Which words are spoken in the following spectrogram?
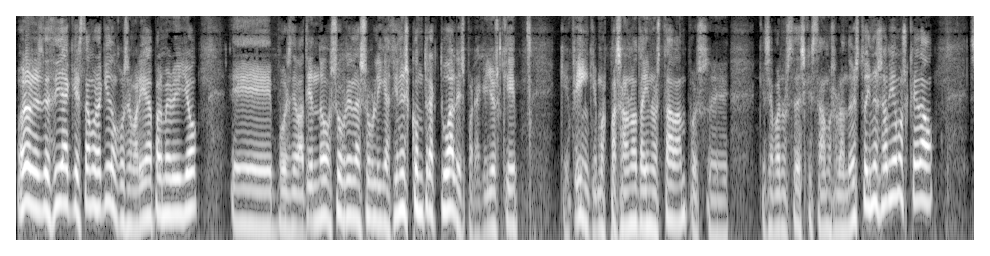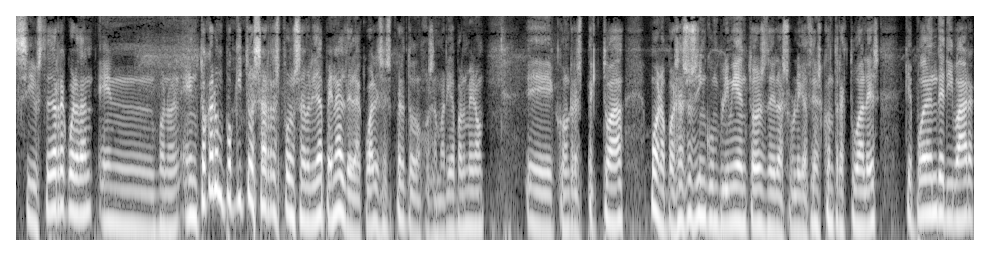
Bueno, les decía que estamos aquí, don José María Palmero y yo, eh, pues debatiendo sobre las obligaciones contractuales para aquellos que, que, en fin, que hemos pasado nota y no estaban, pues eh, que sepan ustedes que estábamos hablando de esto. Y nos habíamos quedado, si ustedes recuerdan, en, bueno, en tocar un poquito esa responsabilidad penal de la cual es experto don José María Palmero eh, con respecto a, bueno, pues a esos incumplimientos de las obligaciones contractuales que pueden derivar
